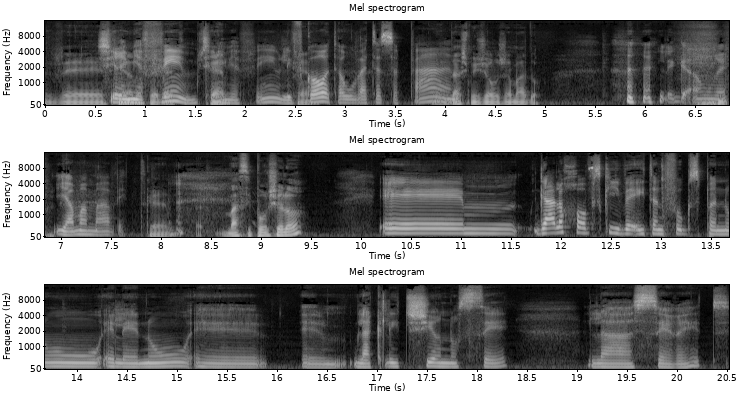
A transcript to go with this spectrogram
ו- שירים שיר יפים, שירים בעצם. יפים, לבכות, אהובת הספן, כן, דש מז'ורג' אמדו. לגמרי, ים המוות. כן. מה הסיפור שלו? אמ, גל אוחובסקי ואיתן פוקס פנו אלינו אה, אמ, להקליט שיר נושא לסרט,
